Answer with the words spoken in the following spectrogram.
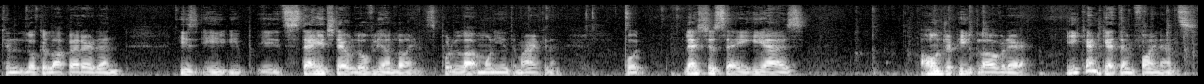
can look a lot better than. He's he, he it's staged out lovely online. He's put a lot of money into marketing, but let's just say he has hundred people over there. He can't get them finance.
